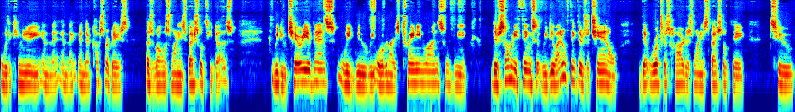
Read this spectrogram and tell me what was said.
with the community and, the, and, the, and their customer base as well as running specialty does. We do charity events. We do we organize training runs. We there's so many things that we do. I don't think there's a channel that works as hard as running specialty to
